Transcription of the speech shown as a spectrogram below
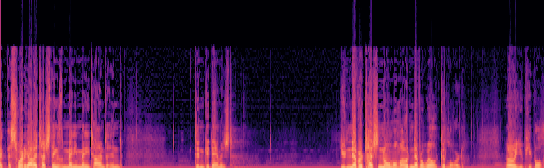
I, I swear to God, I touched things many, many times and didn't get damaged. You never touch normal mode? Never will? Good lord. Oh, you people.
